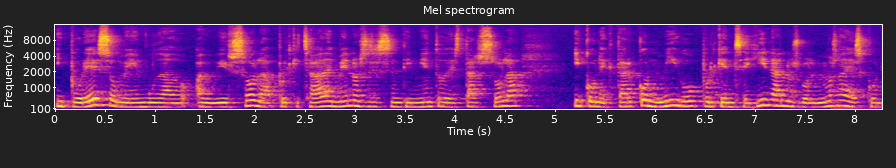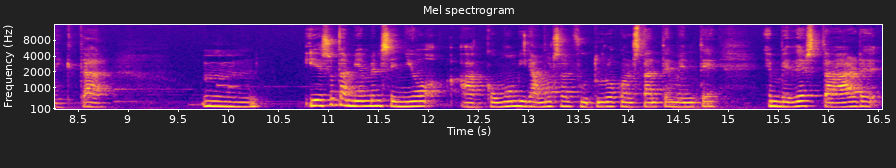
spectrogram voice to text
Y por eso me he mudado a vivir sola, porque echaba de menos ese sentimiento de estar sola y conectar conmigo, porque enseguida nos volvemos a desconectar. Mm, y eso también me enseñó a cómo miramos al futuro constantemente en vez de estar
